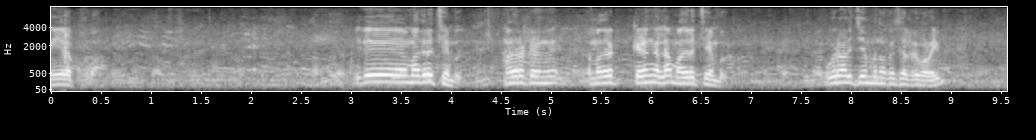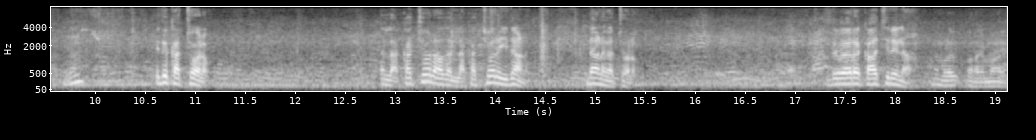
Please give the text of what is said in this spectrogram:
നീലക്കൂവ. ഇത് മധുരച്ചേമ്പ്. മധുരക്കിഴങ്ങ് മധുരക്കിഴങ്ങല്ല മധുരച്ചേമ്പ്. ഊരാളി ചേമ്പ് എന്നൊക്കെ ചിലർ പറയും. ഇത് കച്ചോലം. അല്ല കച്ചോല അതല്ല. കച്ചോല ഇതാണ്. ഇതാണ് കച്ചവടം. ഇത് വേറെ കാച്ചിലിനാ നമ്മൾ പറയും മാറി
